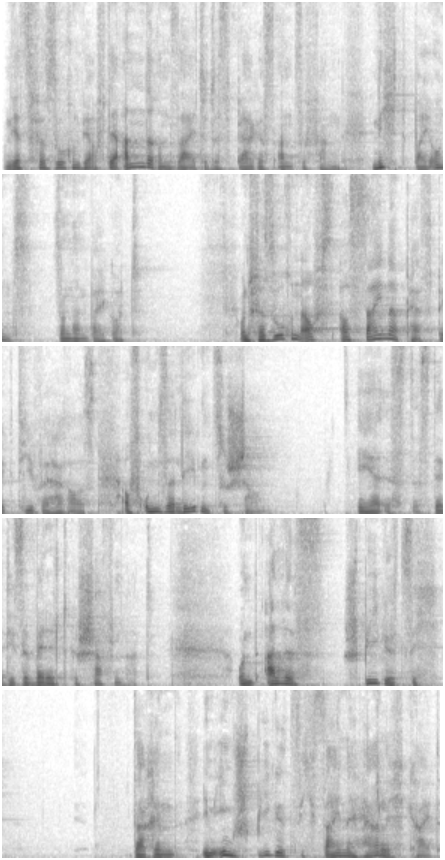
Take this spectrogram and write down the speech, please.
Und jetzt versuchen wir auf der anderen Seite des Berges anzufangen. Nicht bei uns, sondern bei Gott. Und versuchen auf, aus seiner Perspektive heraus auf unser Leben zu schauen. Er ist es, der diese Welt geschaffen hat. Und alles spiegelt sich darin, in ihm spiegelt sich seine Herrlichkeit,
